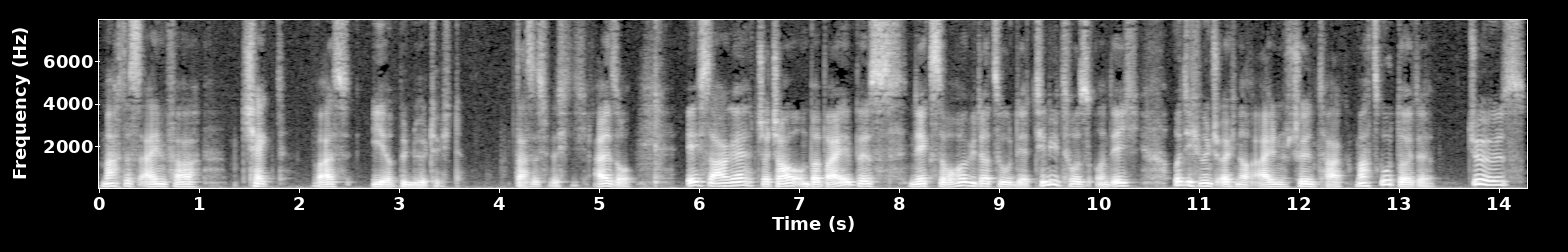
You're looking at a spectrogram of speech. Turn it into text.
macht es einfach, checkt, was ihr benötigt. Das ist wichtig. Also, ich sage ciao, ciao und bye bye. Bis nächste Woche wieder zu der Tinnitus und ich. Und ich wünsche euch noch einen schönen Tag. Macht's gut, Leute. Tschüss.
